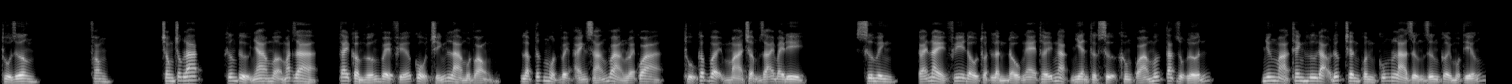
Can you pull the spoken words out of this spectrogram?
Thủ dương. Phong. Trong chốc lát, khương tử nha mở mắt ra, tay cầm hướng về phía cổ chính là một vòng, lập tức một vệ ánh sáng vàng loại qua, thủ cấp vậy mà chậm rãi bay đi. Sư minh, cái này phi đầu thuật lần đầu nghe thấy ngạc nhiên thực sự không quá mức tác dụng lớn nhưng mà thanh hư đạo đức chân quân cũng là dừng dưng cười một tiếng,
